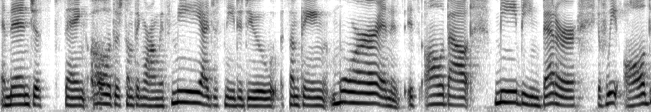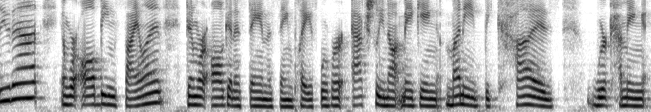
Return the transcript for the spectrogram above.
and then just saying, "Oh, there's something wrong with me. I just need to do something more and it, it's all about me being better." If we all do that and we're all being silent, then we're all going to stay in the same place where we're actually not making money because we're coming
